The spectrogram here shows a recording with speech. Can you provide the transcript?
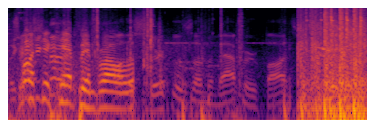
Like, Push your camping, all bro. the circles on the map are bots.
